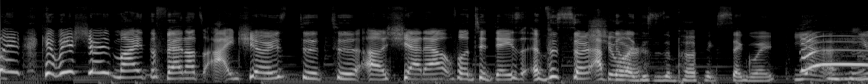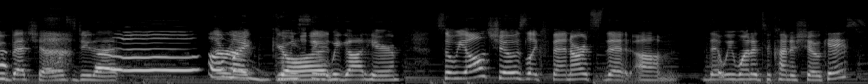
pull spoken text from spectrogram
Wait, can we show my the fan arts I chose to to uh, shout out for today's episode? I feel like this is a perfect segue. Yeah, you betcha. Let's do that. Oh All my right, Let me see what we got here. So we all chose like fan arts that um that we wanted to kind of showcase.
